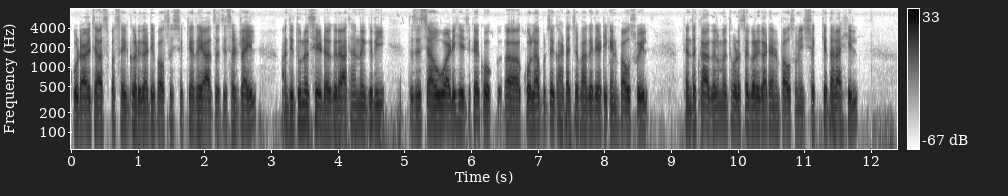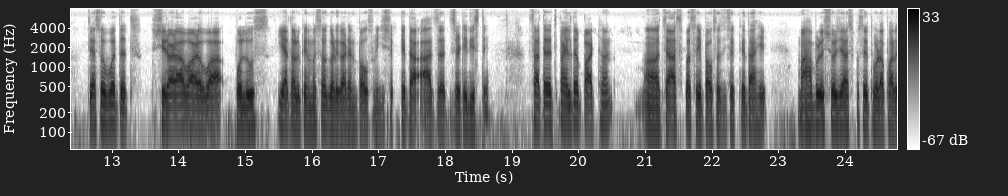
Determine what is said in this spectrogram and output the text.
कुडाळच्या आसपासही गडगाटी पावसाची शक्यता ही आजच्यासाठी राहील. आणि तिथूनच हे ढग राधानगरी तसेच शाहूवाडी हे जे काही कोक कोल्हापूरच्या घाटाच्या भागात या ठिकाणी पाऊस होईल. त्यानंतर कागलमध्ये थोडासा गडगाट पाऊस होण्याची शक्यता राहील. त्यासोबतच शिराळा वाळवा पलूस या तालुक्यांमध्ये सुद्धा गडगाट पाऊस होण्याची शक्यता आजसाठी दिसते. साताऱ्यात पाहिलं तर पाठण च्या आसपासही पावसाची शक्यता आहे. महाबळेश्वरच्या आसपासही थोडाफार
